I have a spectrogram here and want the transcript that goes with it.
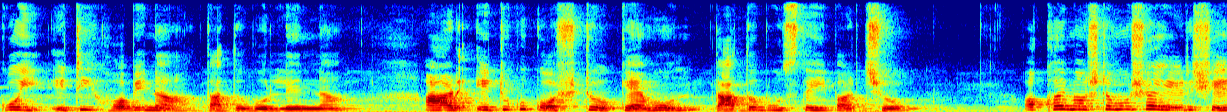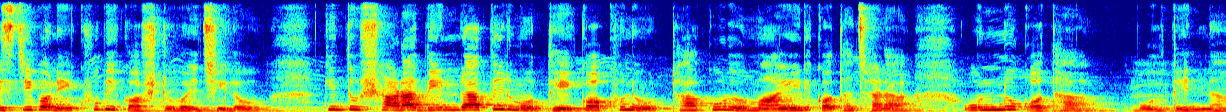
কই, এটি হবে না, তা তো বললেন না। আর এটুকু কষ্ট কেমন, তা তো বুঝতেই পারছ। অক্ষয় মাস্টারমশাইয়ের শেষ জীবনে খুবই কষ্ট হয়েছিল। কিন্তু সারা দিন রাতের মধ্যে কখনো ঠাকুর ও মায়ের কথা ছাড়া অন্য কথা বলতেন না।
